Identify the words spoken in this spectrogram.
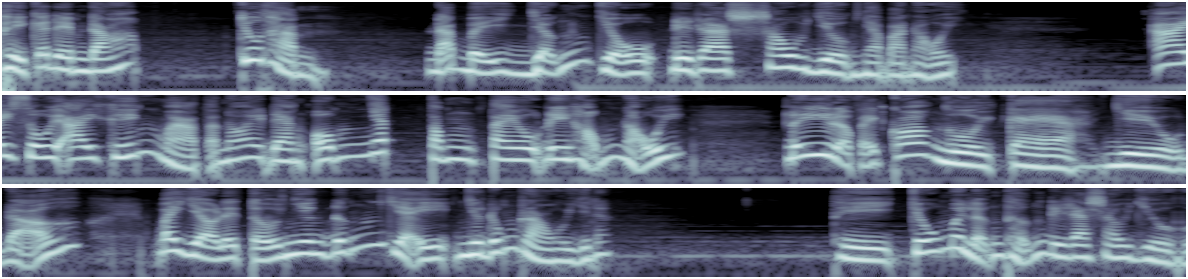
Thì cái đêm đó, Chú Thành đã bị dẫn dụ đi ra sau giường nhà bà nội. Ai xui ai khiến mà ta nói đang ốm nhách tông teo đi hỏng nổi. Đi là phải có người kè, dìu đỡ. Bây giờ lại tự nhiên đứng dậy như đúng rồi vậy đó. Thì chú mới lững thững đi ra sau giường.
